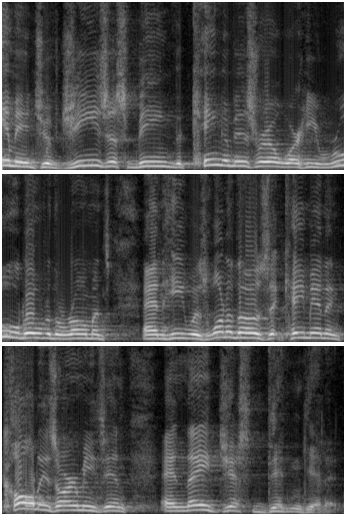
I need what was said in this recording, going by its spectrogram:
image of Jesus being the king of Israel, where he ruled over the Romans, and he was one of those that came in and called his armies in, and they just didn't get it.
